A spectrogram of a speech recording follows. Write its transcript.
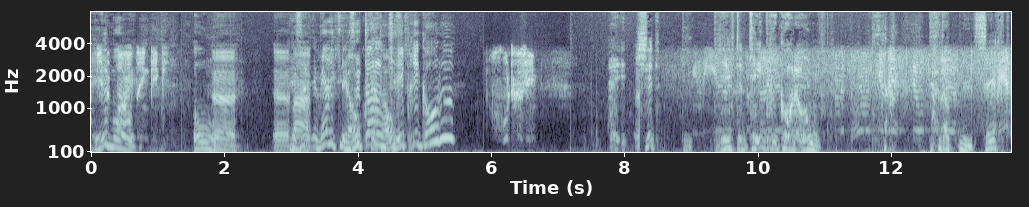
Heel mooi. denk ik. Oh. eh eh, Is het- werkt die is ook, het dan dat een tape recorder? Goed gezien. Hey, shit. Die, die heeft een tape recorder hoofd. Dat dat niet zegt.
